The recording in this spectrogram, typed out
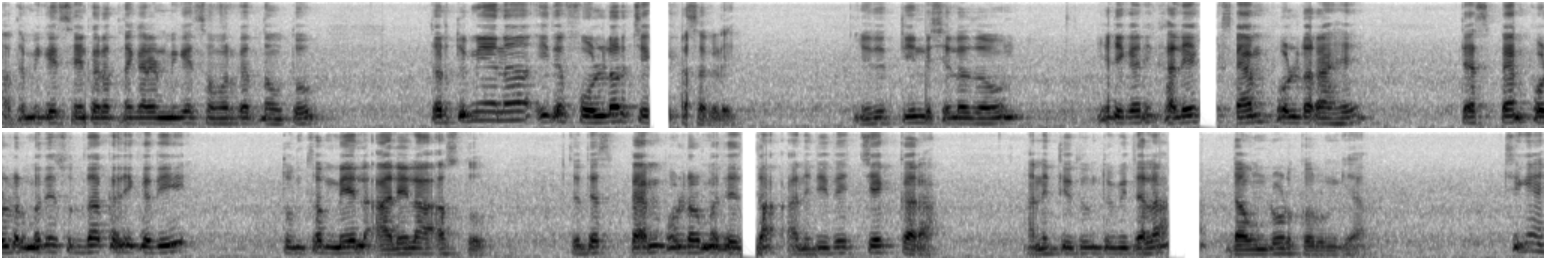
आता मी काही सेंड करत नाही कारण मी काही संवर्गात नव्हतो तर तुम्ही आहे ना इथे फोल्डर चेक करा सगळे. इथे तीन दिशेला जाऊन या ठिकाणी खाली एक स्पॅम फोल्डर आहे. त्या स्पॅम फोल्डरमध्ये सुद्धा कधी कधी तुमचा मेल आलेला असतो. तर त्या स्पॅम फोल्डरमध्ये जा आणि तिथे चेक करा आणि तिथून तुम्ही त्याला डाउनलोड करून घ्या. ठीक आहे?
